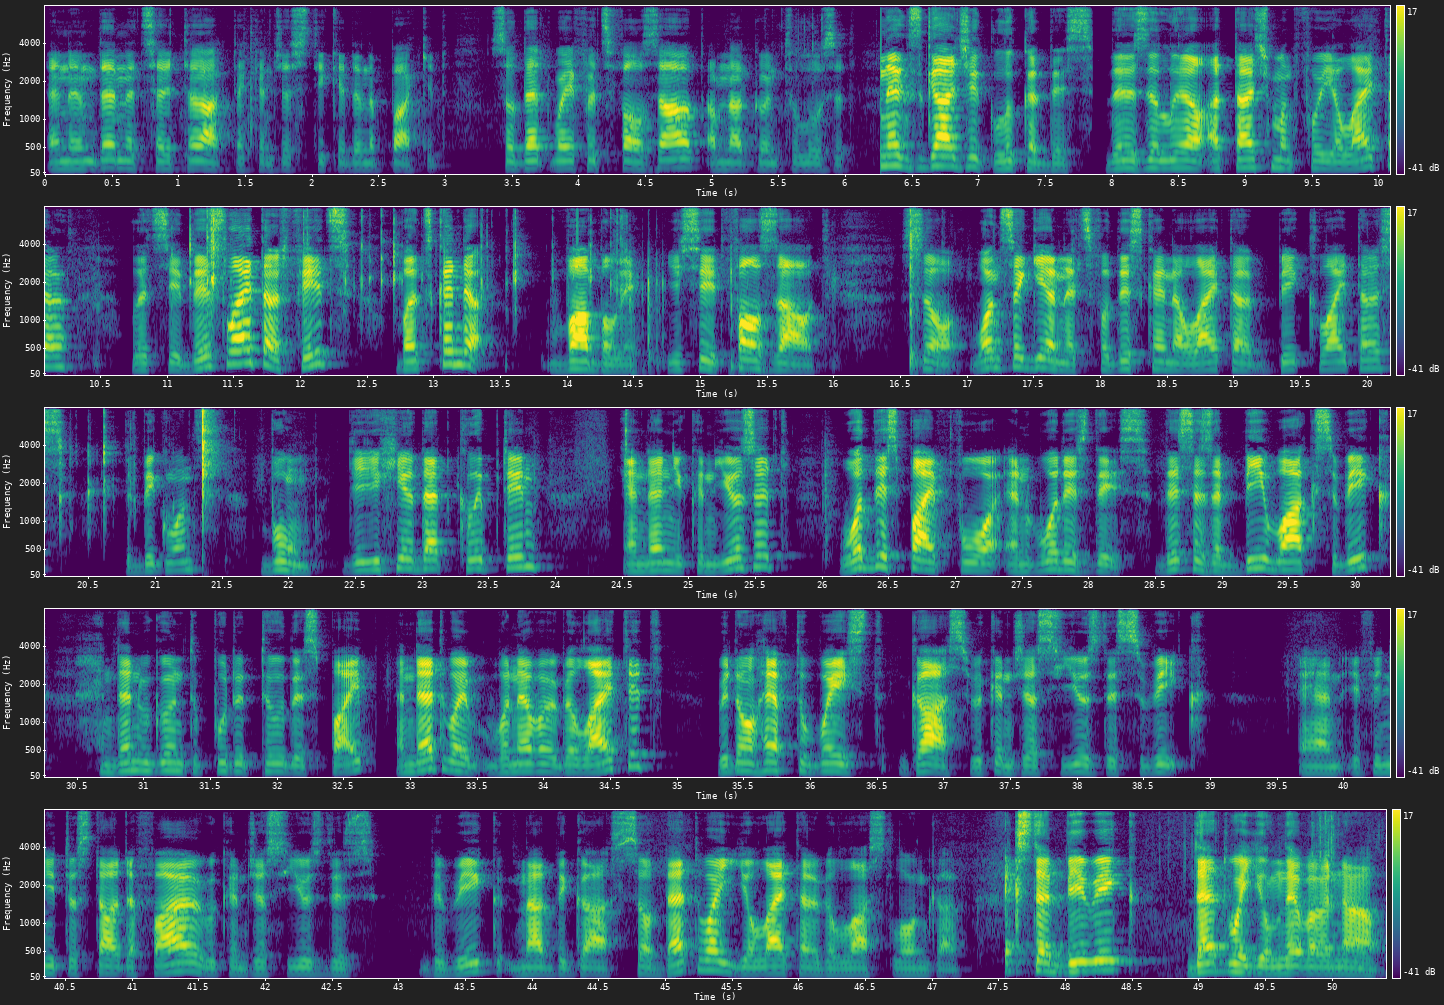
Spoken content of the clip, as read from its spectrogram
and then, then it's retract, I can just stick it in a pocket. So that way if it falls out, I'm not going to lose it. Next gadget, look at this. There's a little attachment for your lighter. Let's see, this lighter fits, but it's kind of wobbly. You see, it falls out. So once again, it's for this kind of lighter, big lighters, the big ones. Boom. Did you hear that clipped in? And then you can use it. What this pipe for and what is this? This is a beeswax wick and then we're going to put it through this pipe. And that way whenever we light it we don't have to waste gas. We can just use this wick. And if we need to start a fire we can just use this the wick not the gas. So that way your lighter will last longer. Extra bee wick that way you'll never run out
